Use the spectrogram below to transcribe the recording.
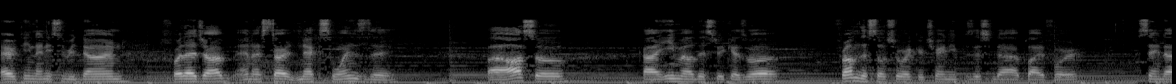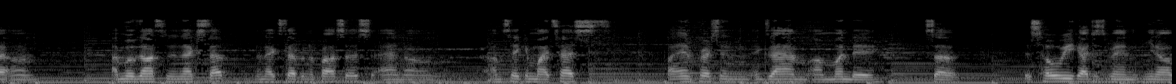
everything that needs to be done for that job, and I start next Wednesday. But I also got an email this week as well from the social worker training position that I applied for, saying that um, I moved on to the next step, the next step in the process, and um, I'm taking my test, my in-person exam on Monday. So this whole week I just been, you know,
